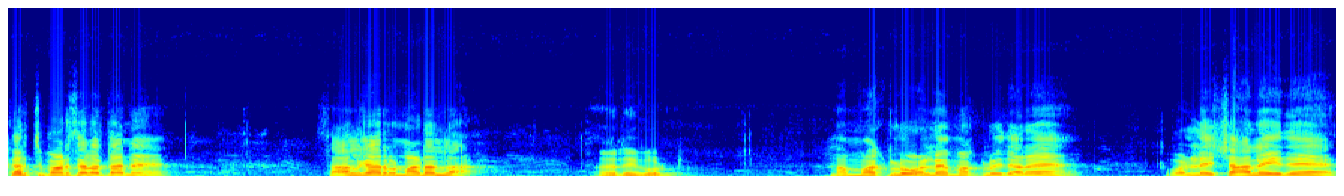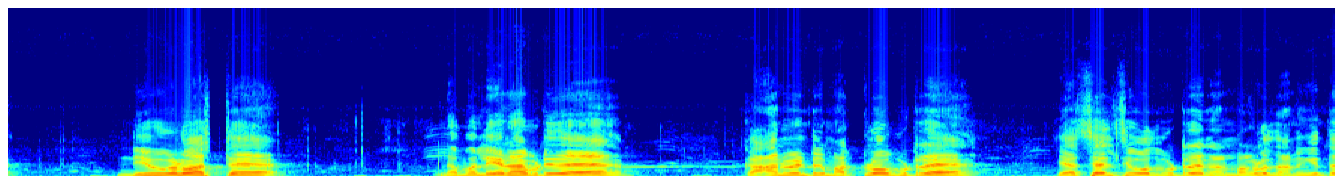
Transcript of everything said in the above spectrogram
ಖರ್ಚು ಮಾಡಿಸಲ್ಲ ತಾನೇ. ಸಾಲಗಾರರು ಮಾಡಲ್ಲ. ವೆರಿ ಗುಡ್ ನಮ್ಮ ಮಕ್ಕಳು ಒಳ್ಳೆ ಮಕ್ಕಳು ಇದ್ದಾರೆ. ಒಳ್ಳೆ ಶಾಲೆ ಇದೆ. ನೀವುಗಳು ಅಷ್ಟೇ. ನಮ್ಮಲ್ಲಿ ಏನಾಗ್ಬಿಟ್ಟಿದೆ ಕಾನ್ವೆಂಟ್ಗೆ ಮಕ್ಕಳು ಹೋಗ್ಬಿಟ್ರೆ, ಎಸ್ ಎಲ್ ಸಿ ಓದ್ಬಿಟ್ರೆ ನನ್ನ ಮಗಳು ನನಗಿಂತ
